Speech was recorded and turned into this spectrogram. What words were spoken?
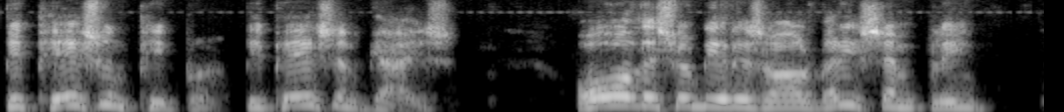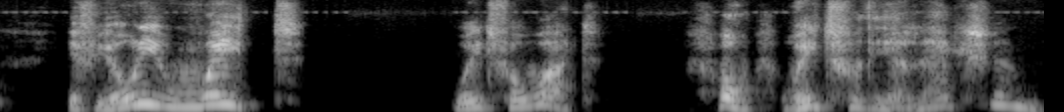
Be patient, people. Be patient, guys. All this will be resolved very simply if you only wait. Wait for what? Oh, wait for the elections.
